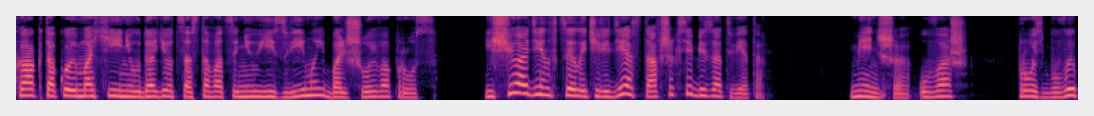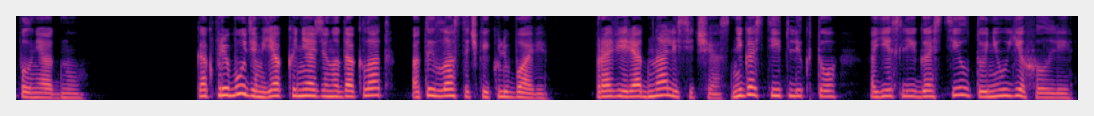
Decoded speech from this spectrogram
Как такой махине удается оставаться неуязвимой — большой вопрос. Еще один в целой череде оставшихся без ответа. Меньше, у ваш. просьбу выполни одну. Как прибудем, я к князю на доклад, а ты ласточкой к Любави. Проверь, одна ли сейчас, не гостит ли кто, а если и гостил, то не уехал ли,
